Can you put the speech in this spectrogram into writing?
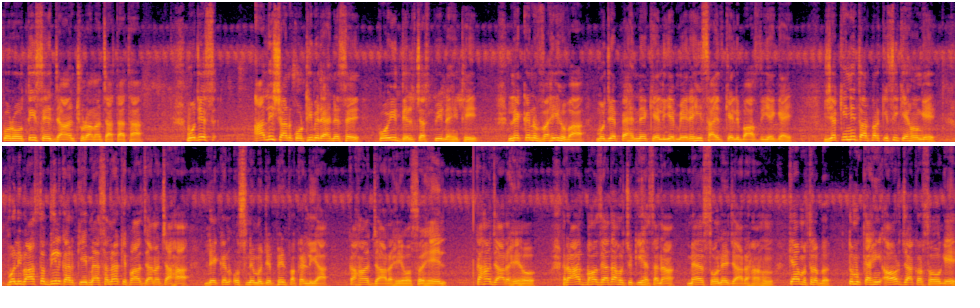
कुरोती से जान छुड़ाना चाहता था। मुझे इस आलीशान कोठी में रहने से कोई दिलचस्पी नहीं थी। लेकिन वही हुआ, मुझे पहनने के लिए मेरे ही साइज़ के लिबास दिए गए। यकीनी तौर पर किसी के होंगे। वो लिबास तब्दील करके मैं सना के पास जाना चाहा, लेकिन उसने मुझे फिर पकड़ लिया। कहाँ जा रहे हो सोहेल? कहाँ जा रहे हो? रात बहुत ज़्यादा हो चुकी है सना। मैं सोने जा रहा हूँ। क्या मतलब? तुम कहीं और जाकर सोओगे?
